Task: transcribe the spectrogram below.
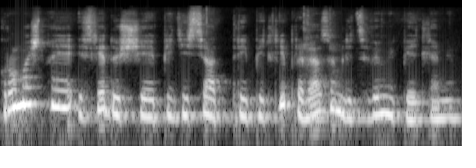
кромочная и следующие 53 петли провязываем лицевыми петлями.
